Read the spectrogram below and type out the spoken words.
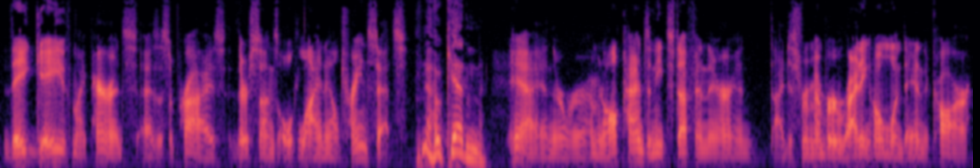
they gave my parents as a surprise their son's old Lionel train sets. No kidding. Yeah, and there were I mean all kinds of neat stuff in there and I just remember riding home one day in the car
